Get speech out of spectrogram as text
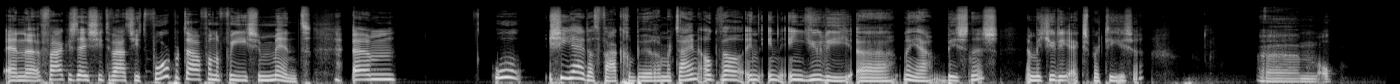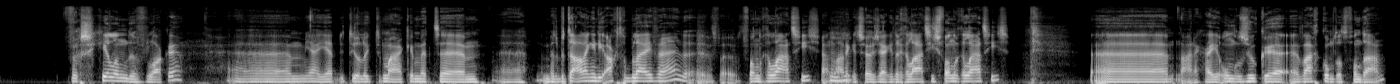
En eh, vaak is deze situatie het voorportaal van een faillissement. Ehm, hoe zie jij dat vaak gebeuren, Martijn? Ook wel in, in, in jullie eh, nou ja, business en met jullie expertise? Ehm, op verschillende vlakken. Ehm, ja, je hebt natuurlijk te maken met, eh, met betalingen die achterblijven hè, v- van relaties. En Mhm. laat ik het zo zeggen, de relaties van de relaties. Ehm, nou, dan ga je onderzoeken eh, waar komt dat vandaan.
